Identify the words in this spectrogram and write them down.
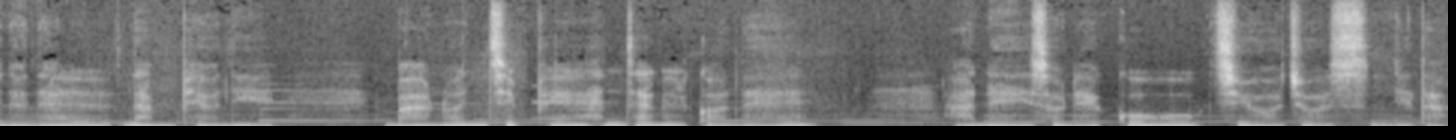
남편이 만원 지폐 한 장을 꺼내 아내의 손에 꼭 쥐어주었습니다.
